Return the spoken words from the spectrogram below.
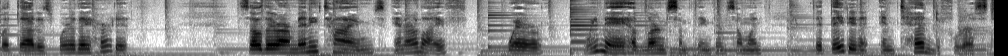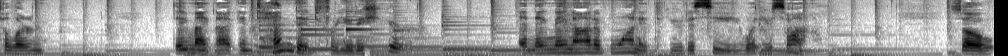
but that is where they heard it. So there are many times in our life where we may have learned something from someone that they didn't intend for us to learn. They might not intended for you to hear, and they may not have wanted you to see what you saw. So,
